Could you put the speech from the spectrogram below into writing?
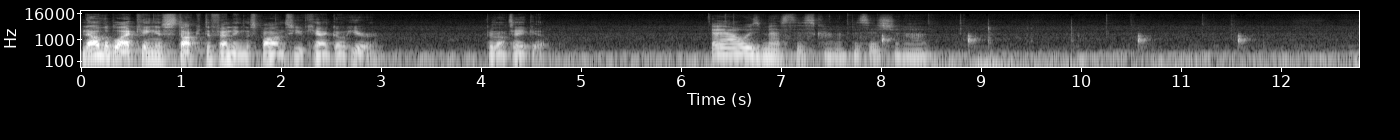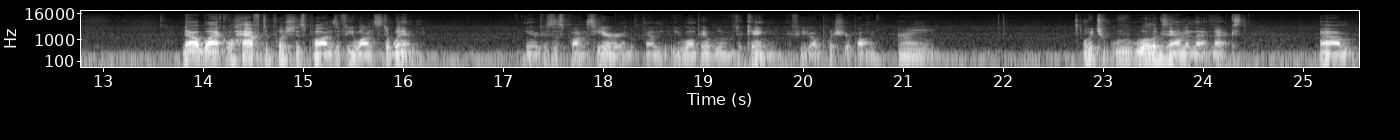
Now the black king is stuck defending this pawn, so you can't go here. Because I'll take it. I always mess this kind of position up. Now black will have to push his pawns if he wants to win. You know, because this pawn's here, and, and you won't be able to move the king if you don't push your pawn. Right. Which we'll examine that next. Um,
